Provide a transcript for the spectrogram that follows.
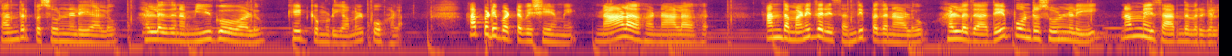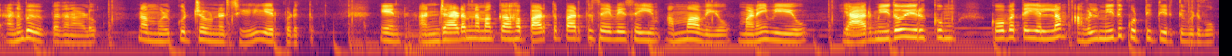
சந்தர்ப்ப சூழ்நிலையாலோ அல்லது நம் ஈகோவாலோ கேட்க முடியாமல் போகலாம். அப்படிப்பட்ட விஷயமே நாளாக நாளாக அந்த மனிதரை சந்திப்பதனாலோ அல்லது அதே போன்ற சூழ்நிலையை நம்மை சார்ந்தவர்கள் அனுபவிப்பதனாலோ நம்முள் குற்ற உணர்ச்சியை ஏற்படுத்தும். ஏன் அன்றாடம் நமக்காக பார்த்து பார்த்து சேவை செய்யும் அம்மாவையோ மனைவியோ யார் மீதோ இருக்கும் கோபத்தை எல்லாம் அவள் மீது கொட்டி தீர்த்து விடுவோம்.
